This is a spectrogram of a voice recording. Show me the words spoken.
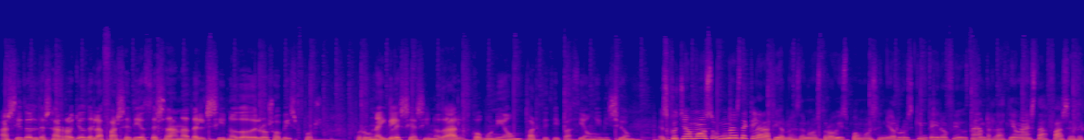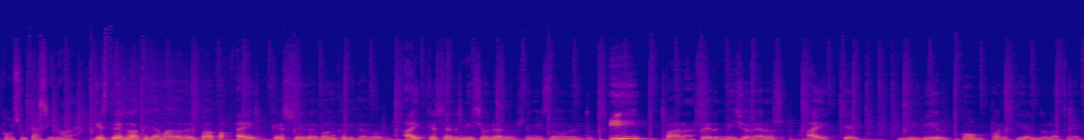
ha sido el desarrollo de la fase diocesana del Sínodo de los Obispos, por una iglesia sinodal, comunión, participación y misión. Escuchamos unas declaraciones de nuestro obispo, Monseñor Luis Quinteiro Fiuza, en relación a esta fase de consulta sinodal. Esta es la llamada del Papa. Hay que ser evangelizadores, hay que ser misioneros en este momento. Y para ser misioneros hay que vivir compartiendo la fe,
